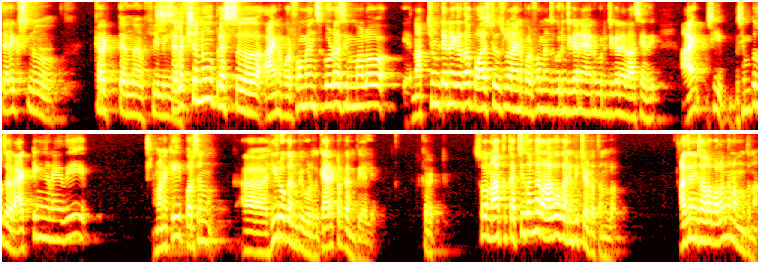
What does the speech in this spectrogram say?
సెలెక్షన్ కరెక్ట్ అన్న ఫీలింగ్ సెలక్షన్ ప్లస్ ఆయన పర్ఫార్మెన్స్ కూడా సినిమాలో నచ్చుంటేనే కదా పాజిటివ్స్లో ఆయన పర్ఫార్మెన్స్ గురించి కానీ ఆయన గురించి కానీ రాసేది. ఆయన సింపుల్ సార్ యాక్టింగ్ అనేది మనకి పర్సన్ హీరో కనిపించకూడదు క్యారెక్టర్ కనిపించాలి కరెక్ట్. సో నాకు ఖచ్చితంగా రాఘవ్ కనిపించాడు అతనిలో. అది నేను చాలా బలంగా నమ్ముతున్నా.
